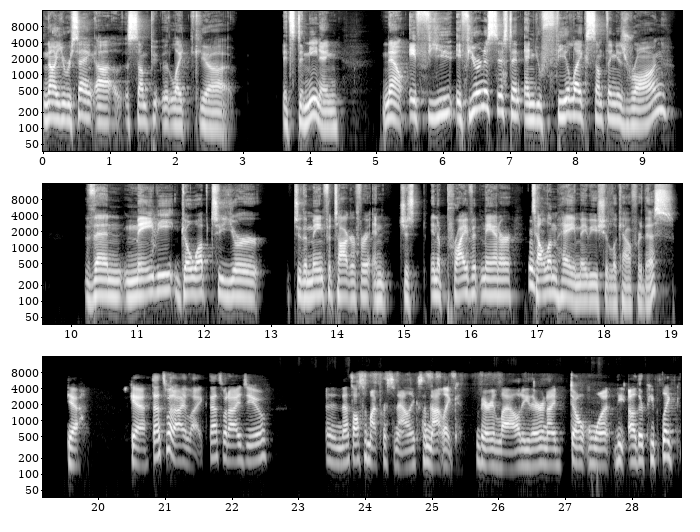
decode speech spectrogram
no, you were saying uh, some people like uh, it's demeaning. Now, if you if you're an assistant and you feel like something is wrong, then maybe go up to your to the main photographer and just in a private manner Hmm. tell them, "Hey, maybe you should look out for this." Yeah. Yeah. That's what I like. That's what I do. And that's also my personality because I'm not like very loud either. And I don't want the other people like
